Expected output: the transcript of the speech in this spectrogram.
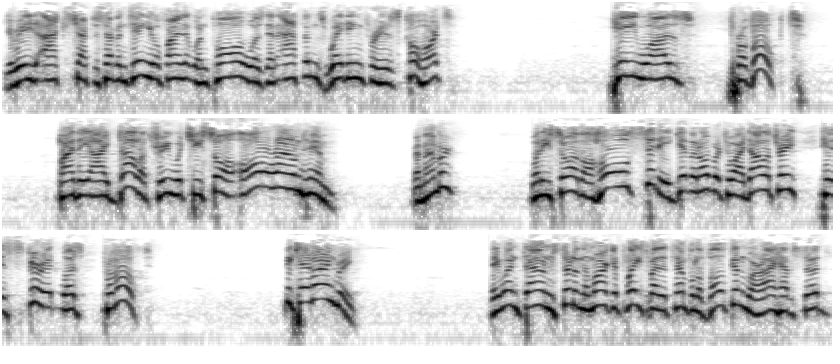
You read Acts chapter 17, you'll find that when Paul was in Athens waiting for his cohorts, he was provoked by the idolatry which he saw all around him. Remember? When he saw the whole city given over to idolatry, his spirit was provoked. Became angry. They went down and stood in the marketplace by the temple of Vulcan, where I have stood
